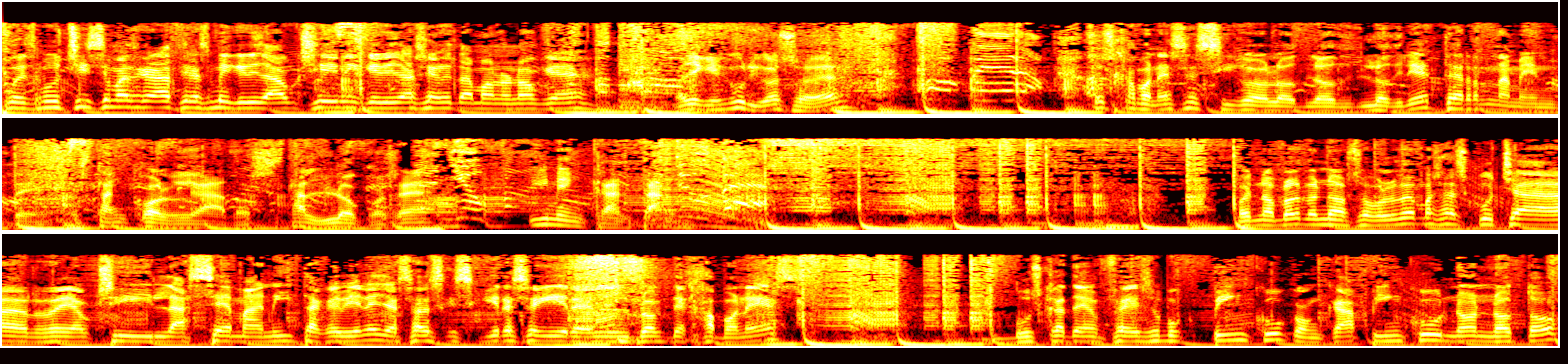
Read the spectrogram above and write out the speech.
Pues muchísimas gracias, mi querida Oxy, mi querida señorita Mononoke. Oye, qué curioso, ¿eh? Estos japoneses, sigo, lo, lo- diré eternamente, están colgados, están locos, ¿eh? Y me encantan. Pues nos, volve- nos volvemos a escuchar, eh, Oxy, la semanita que viene. Ya sabes que si quieres seguir el blog de japonés, búscate en Facebook Pinku, con K, Pinku, no Noto,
